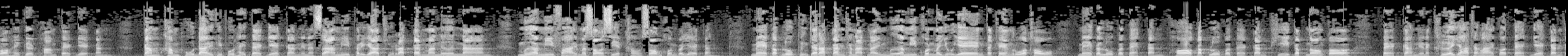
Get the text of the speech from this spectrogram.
ก่อให้เกิดความแตกแยกกันกรรมคำพูดใดที่พูดให้แตกแยกกันเนี่ยนะสามีภรรยาที่รักกันมาเนิ่นนาน เมื่อมีฝ่ายมาส่อเสียดเข้าสองคนก็แยกกัน แม่กับลูกถึงจะรักกันขนาดไหน เมื่อมีคนมายุแยง ตะแคงรั่วเข้า แม่กับลูกก็แตกกัน พ่อกับลูกก็แตกกัน พี่กับน้องก็ แตกกันเนี่ยนะเครือญาติทั้งหลายก็แตกแยกกันก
